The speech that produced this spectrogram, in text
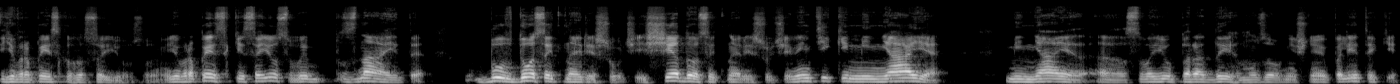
Європейського Союзу. Європейський Союз, ви знаєте, був досить нерішучий, ще досить нерішучий. Він тільки міняє, міняє е, свою парадигму зовнішньої політики. Е,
